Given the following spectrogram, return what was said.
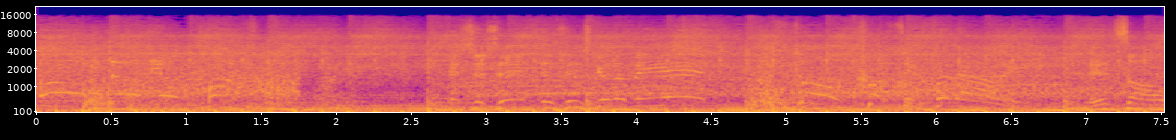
Oh, no, the old punch. This is it. This is to be it. Skull crushing finale. It's all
